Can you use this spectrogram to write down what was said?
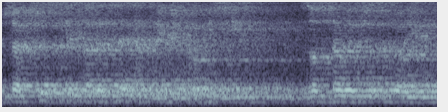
że wszystkie zalecenia tejże komisji zostały przez projekt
